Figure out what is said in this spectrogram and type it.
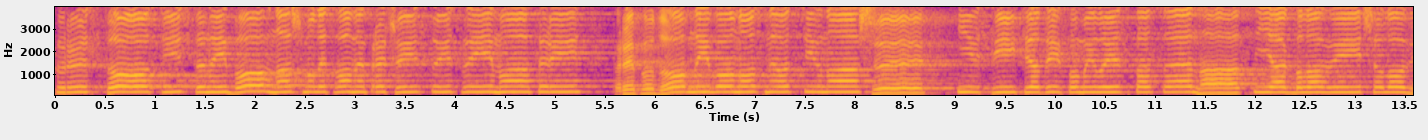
Христос, істинний Бог наш молитвами пречистої своєї Матері, преподобний боносне Отців наших, і всіх святих помили, спасе нас, як благий чоловіколюбець.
